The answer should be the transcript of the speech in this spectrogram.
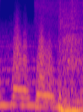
bora, bora.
